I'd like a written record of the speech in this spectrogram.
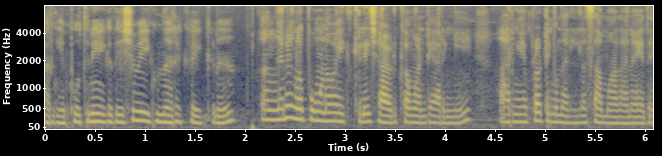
ഇറങ്ങിയപ്പോത്തിന് ഏകദേശം വൈകുന്നേരം കഴിക്കണ് അങ്ങനെ ഞങ്ങൾ പോണ വൈക്കൽ ചായ എടുക്കാൻ വേണ്ടി ഇറങ്ങി. ഇറങ്ങിയപ്പോഴൊട്ടെങ്കിൽ നല്ല സമാധാനമായത്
